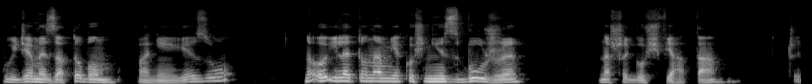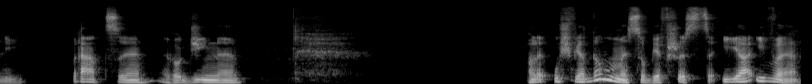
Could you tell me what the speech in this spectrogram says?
pójdziemy za Tobą, Panie Jezu, no o ile to nam jakoś nie zburzy naszego świata, czyli pracy, rodziny, ale uświadommy sobie wszyscy, i ja, i wy,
